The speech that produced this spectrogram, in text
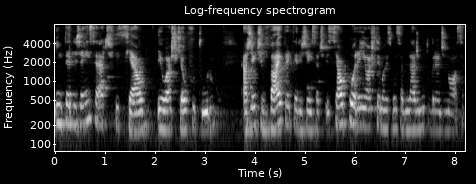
Inteligência artificial, eu acho que é o futuro. A gente vai para a inteligência artificial, porém, eu acho que tem uma responsabilidade muito grande nossa,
